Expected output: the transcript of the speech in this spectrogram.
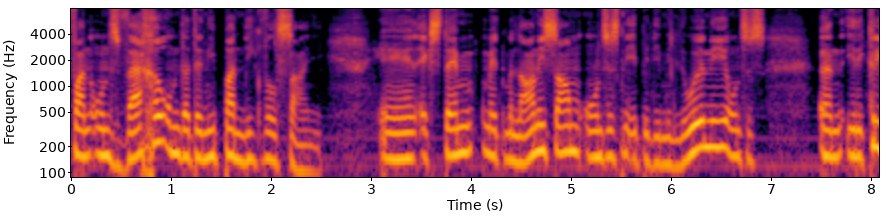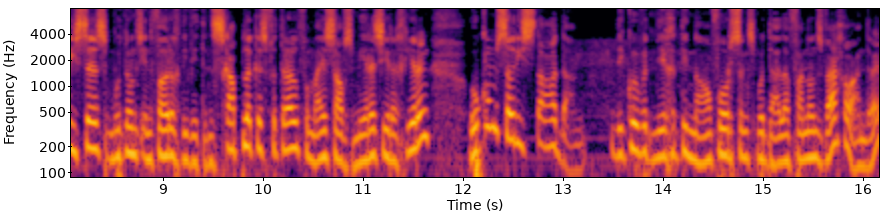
van ons weghou omdat hy nie paniek wil saai nie. En ek stem met Melanie saam, ons is nie epidemioloë nie, ons is in hierdie krisis moet ons eenvoudig die wetenskaplikes vertrou vir myselfs meer as die regering. Hoekom sou die staat dan die COVID-19 navorsingsmodelle van ons weghou, Andre?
